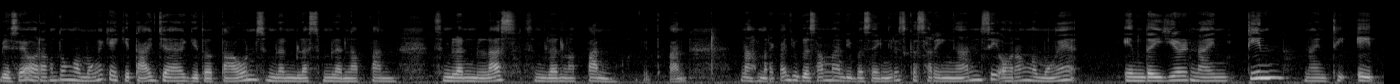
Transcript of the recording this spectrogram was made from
Biasanya orang tuh ngomongnya kayak kita aja gitu, tahun 1998, 1998 gitu kan. Nah, mereka juga sama di bahasa Inggris keseringan sih orang ngomongnya in the year 1998.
